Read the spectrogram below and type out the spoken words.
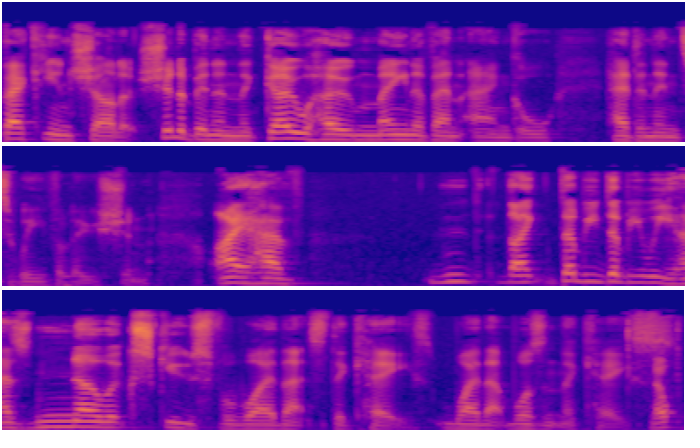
Becky and Charlotte should have been in the go home main event angle heading into Evolution. I have. Like WWE has no excuse for why that's the case. Why that wasn't the case. Nope.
